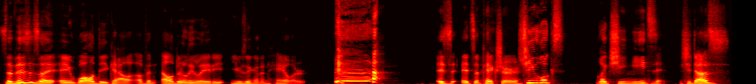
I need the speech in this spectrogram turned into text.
So this is a, a wall decal of an elderly lady using an inhaler. it's it's a picture. She looks like she needs it. She does.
